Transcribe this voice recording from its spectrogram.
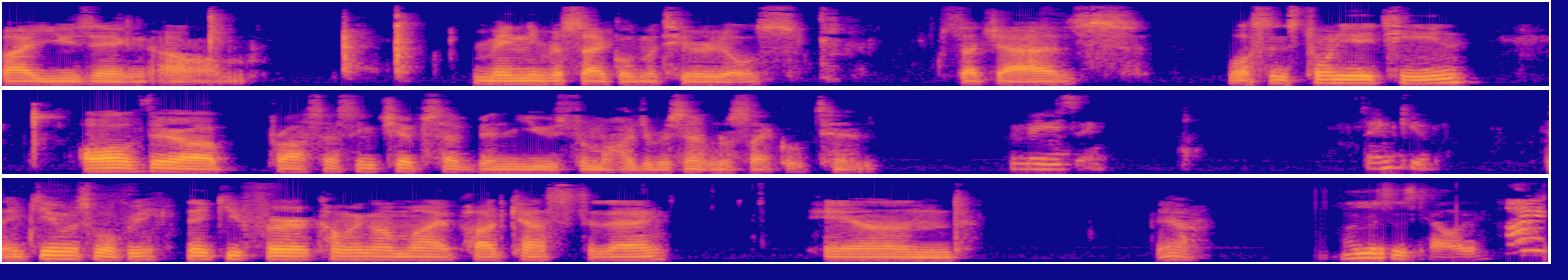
by using um mainly recycled materials such as well since 2018 all of their uh, processing chips have been used from 100% recycled tin. Amazing. Thank you. Thank you, Ms. Volpe. Thank you for coming on my podcast today. And yeah. Hi, Mrs. Kelly. Hi,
